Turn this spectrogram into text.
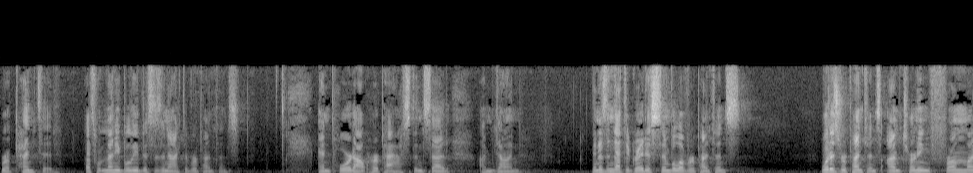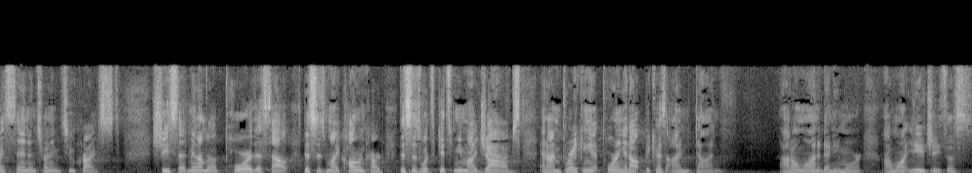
repented. That's what many believe this is an act of repentance, and poured out her past and said, I'm done. And isn't that the greatest symbol of repentance? What is repentance? I'm turning from my sin and turning to Christ. She said, Man, I'm going to pour this out. This is my calling card. This is what gets me my jobs. And I'm breaking it, pouring it out because I'm done. I don't want it anymore. I want you, Jesus.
